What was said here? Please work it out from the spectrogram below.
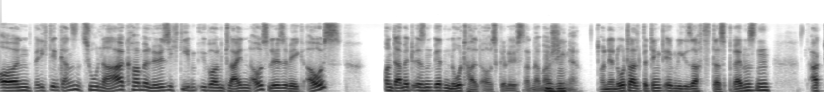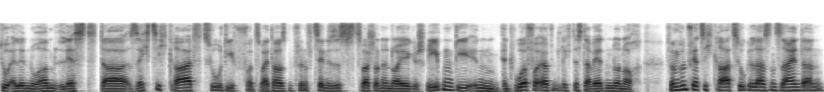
Und wenn ich dem Ganzen zu nahe komme, löse ich die über einen kleinen Auslöseweg aus und damit wird ein Nothalt ausgelöst an der Maschine. Mhm. Und der Nothalt bedingt eben, wie gesagt, das Bremsen. Aktuelle Norm lässt da 60 Grad zu, die von 2015, es ist zwar schon eine neue geschrieben, die im Entwurf veröffentlicht ist, da werden nur noch 45 Grad zugelassen sein dann.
